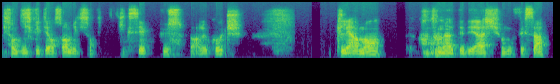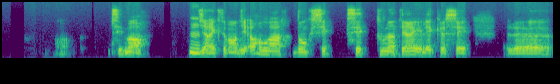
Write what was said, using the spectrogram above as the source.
qui sont discutés ensemble et qui sont fixés plus par le coach. Clairement, quand on a un TDAH, si on nous fait ça, c'est mort. Hmm. Directement, on dit au revoir. Donc, c'est tout l'intérêt, il est que c'est le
